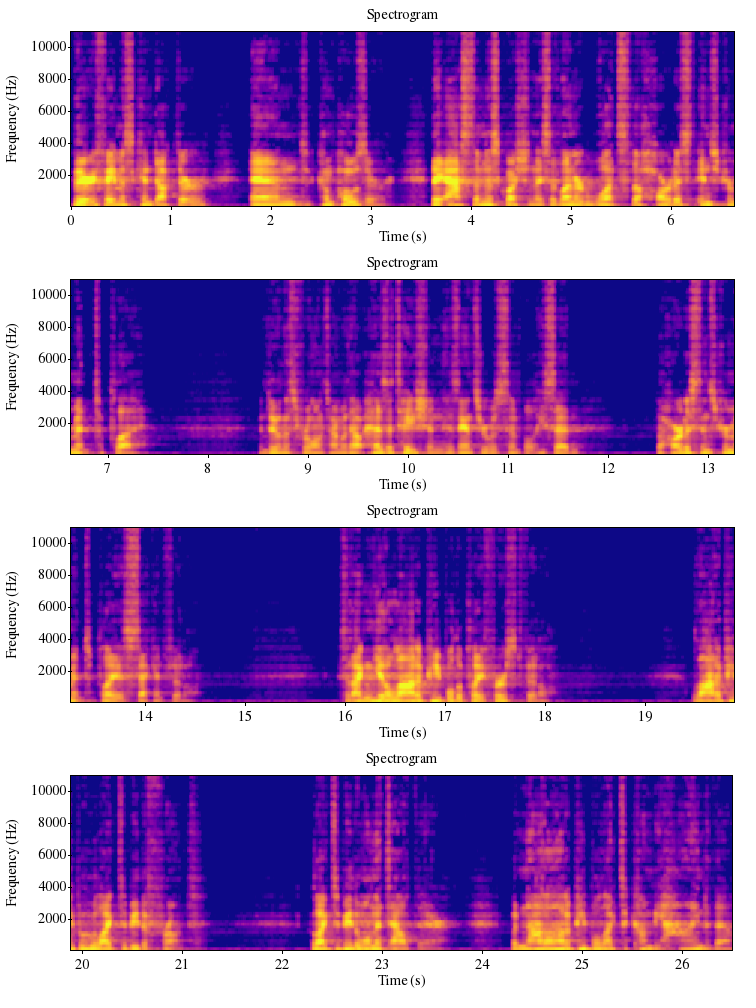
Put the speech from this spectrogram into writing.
Very famous conductor and composer. They asked him this question. They said, Leonard, what's the hardest instrument to play? Been doing this for a long time. Without hesitation, his answer was simple. He said, The hardest instrument to play is second fiddle. He said, I can get a lot of people to play first fiddle. A lot of people who like to be the front, who like to be the one that's out there. But not a lot of people like to come behind them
